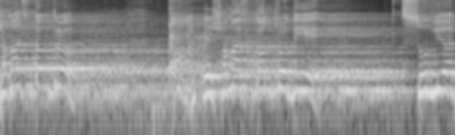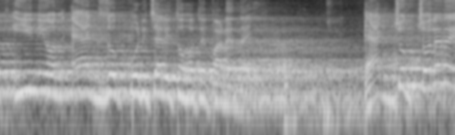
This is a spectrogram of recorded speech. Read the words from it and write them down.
সমাজতন্ত্র, এই সমাজতন্ত্র দিয়ে সোভিয়েত ইউনিয়ন একযোগ পরিচালিত হতে পারে নাই। একযোগ চলে নাই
